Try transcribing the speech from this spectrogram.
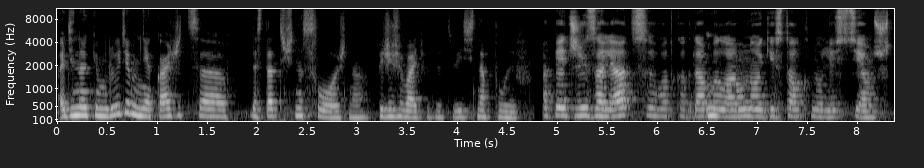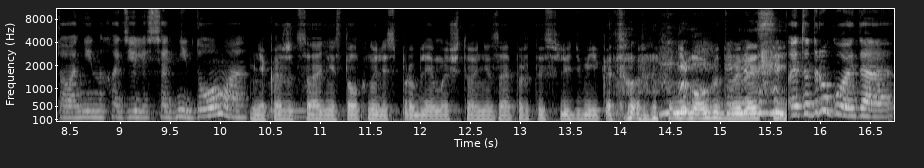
одиноким людям, мне кажется, достаточно сложно переживать вот этот весь наплыв. Опять же, изоляция, вот когда было, многие столкнулись с тем, что они находились одни дома. Мне кажется, они столкнулись с проблемой, что они заперты с людьми, которые не могут выносить. Это другой, да.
